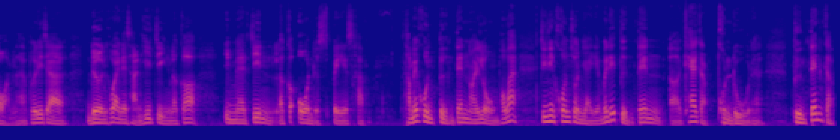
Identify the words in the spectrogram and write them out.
ก่อนนะเพื่อที่จะเดินเข้าไปในสถานที่จริง แล้วก็ imagine แล้วก็ own the space ครับทำให้คุณตื่นเต้นน้อยลง เพราะว่าจริง ๆ คนส่วนใหญ่เนี่ยไม่ได้ตื่นเต้นแค่กับคนดูนะตื่นเต้นกับ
